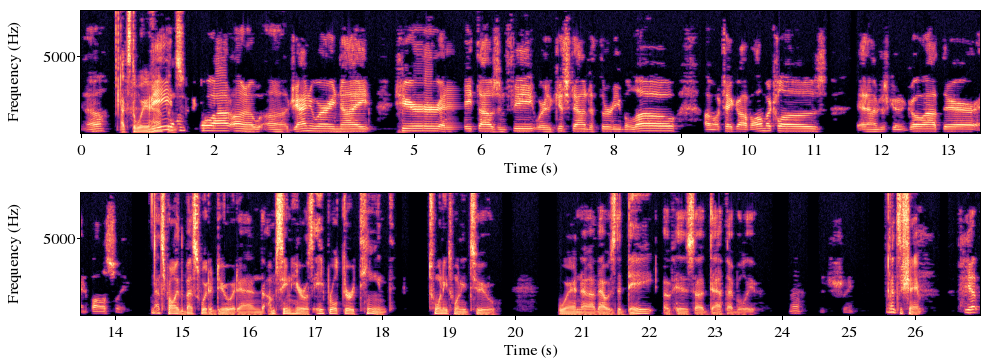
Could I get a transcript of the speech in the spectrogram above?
you know, that's the way it me, I'm happens go out on a uh, January night here at 8,000 feet where it gets down to 30 below. I'm going to take off all my clothes and I'm just going to go out there and fall asleep. That's probably the best way to do it. And I'm seeing here it was April 13th, 2022, when uh, that was the day of his uh, death, I believe. Interesting. That's a shame. Yep.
